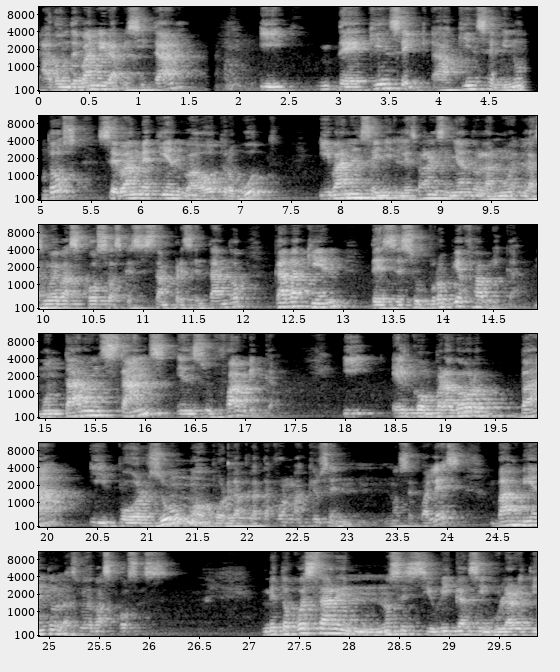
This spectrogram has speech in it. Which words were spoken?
a donde van a ir a visitar y de 15 a 15 minutos se van metiendo a otro boot y van les van enseñando las nuevas cosas que se están presentando, cada quien desde su propia fábrica. Montaron stands en su fábrica y el comprador va y por Zoom o por la plataforma que usen, no sé cuál es, van viendo las nuevas cosas. Me tocó estar en, no sé si ubican Singularity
